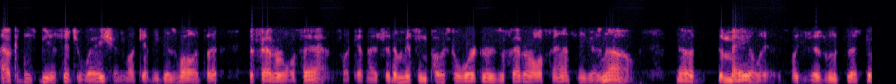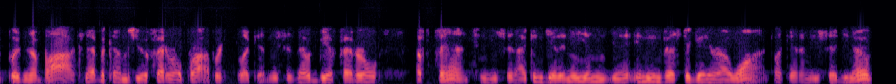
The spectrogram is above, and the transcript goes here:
how could this be a situation like? And he goes, well, it's a, a federal offense. Like. And I said, a missing postal worker is a federal offense. And he goes, no, no, the mail is. Like he says, once that's get put in a box, that becomes your federal property. Like. And he says, that would be a federal offense. And he said, I can get any any investigator I want. Look at him. he said, you know,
